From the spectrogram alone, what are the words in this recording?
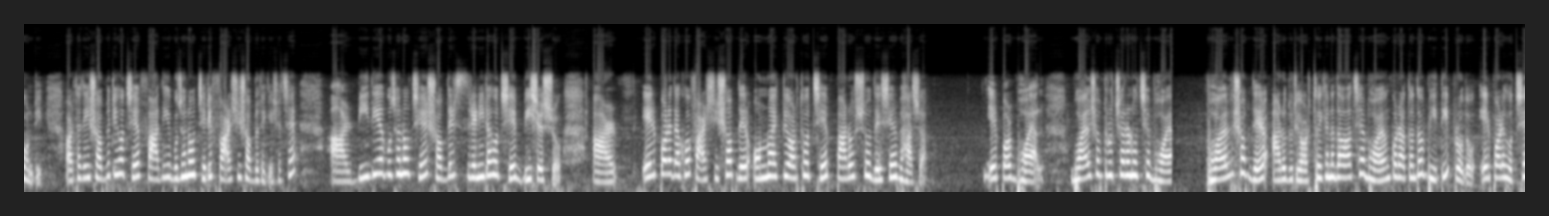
কোনটি? অর্থাৎ এই শব্দটি হচ্ছে ফা দিয়ে বোঝানো হচ্ছে, এটি ফার্সি শব্দ থেকে এসেছে। আর বি দিয়ে বোঝানো হচ্ছে শব্দের শ্রেণীটা হচ্ছে বিশেষ্য। আর এরপরে দেখো, ফার্সি শব্দের অন্য একটি অর্থ হচ্ছে পারস্য দেশের ভাষা। এরপর ভয়াল। ভয়াল শব্দের উচ্চারণ হচ্ছে ভয়াল ভয়াল শব্দের আরও দুটি অর্থ এখানে দেওয়া আছে, ভয়ঙ্কর, অত্যন্ত ভীতিপ্রদ। এরপরে হচ্ছে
